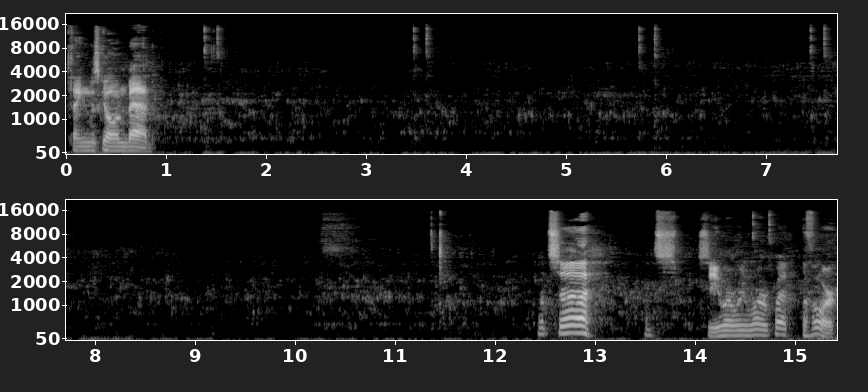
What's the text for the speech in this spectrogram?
things going bad. Let's uh let's see where we were before.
